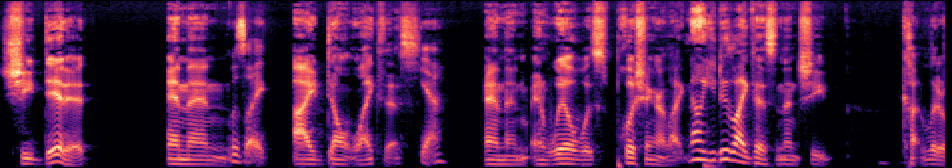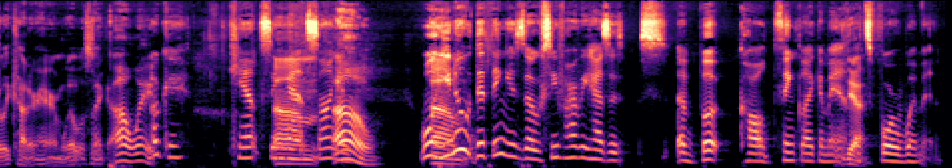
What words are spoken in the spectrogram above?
She did it and then Was like, I don't like this. yeah. And then and Will was pushing her like, "No, you do like this." And then she cut literally cut her hair and Will was like, "Oh, wait." Okay. Can't sing that um, song. Oh. well, you know, um, the thing is, though, Steve Harvey has a, a book called Think Like a Man Yeah. that's for women.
